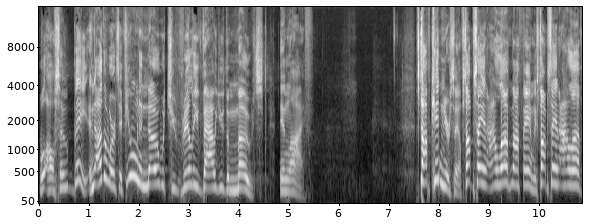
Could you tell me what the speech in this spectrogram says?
will also be. In other words, if you want to know what you really value the most in life, Stop kidding yourself. Stop saying, I love my family. Stop saying, I love.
